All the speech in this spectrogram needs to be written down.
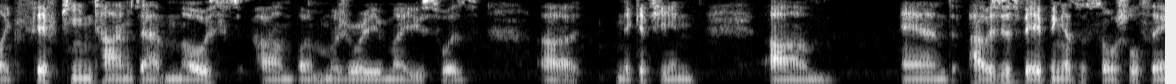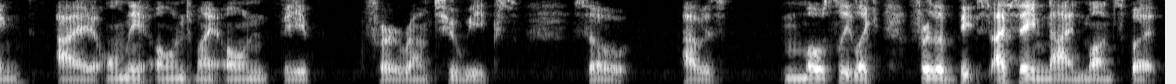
like 15 times at most, um, but majority of my use was uh, nicotine. Um, and I was just vaping as a social thing. I only owned my own vape for around two weeks. So I was mostly like for the, I say nine months, but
